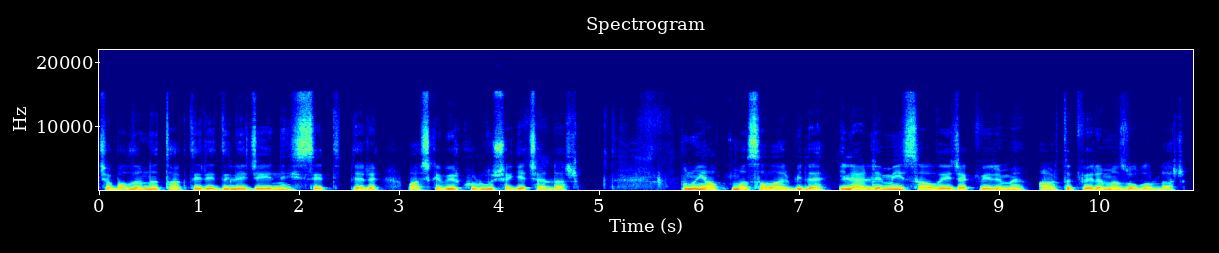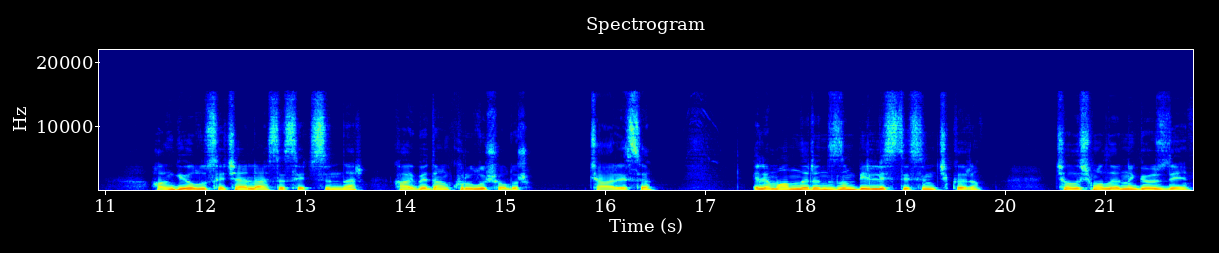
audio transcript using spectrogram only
Çabalarını takdir edileceğini hissettikleri başka bir kuruluşa geçerler. Bunu yapmasalar bile ilerlemeyi sağlayacak verimi artık veremez olurlar. Hangi yolu seçerlerse seçsinler kaybeden kuruluş olur. Çaresi elemanlarınızın bir listesini çıkarın. Çalışmalarını gözleyin.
